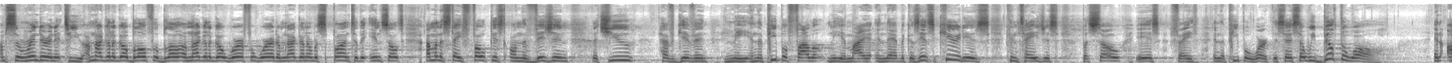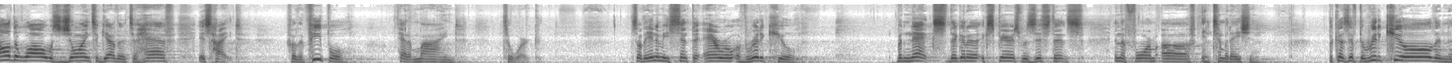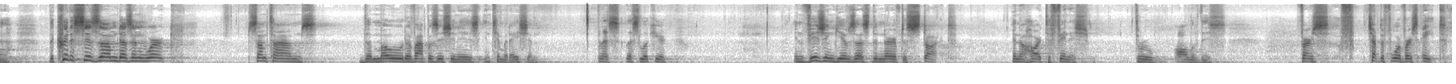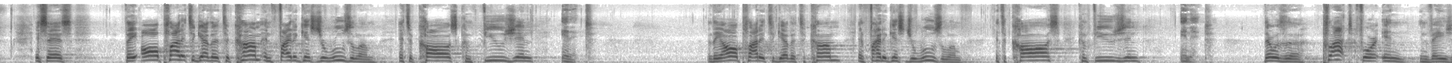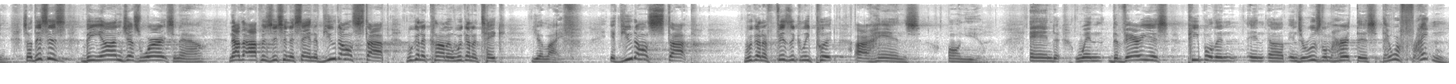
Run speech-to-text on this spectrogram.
I'm surrendering it to you. I'm not going to go blow for blow. I'm not going to go word for word. I'm not going to respond to the insults. I'm going to stay focused on the vision that you have given me. And the people followed Nehemiah in that because insecurity is contagious, but so is faith. And the people worked. It says, So we built the wall, and all the wall was joined together to have its height. For the people had a mind to work. So the enemy sent the arrow of ridicule. But next, they're going to experience resistance in the form of intimidation. Because if the ridicule and the, the criticism doesn't work, sometimes the mode of opposition is intimidation. Let's, let's look here. And vision gives us the nerve to start and the heart to finish through all of this. Verse, chapter 4, verse 8. It says, They all plotted together to come and fight against Jerusalem and to cause confusion in it. And they all plotted together to come and fight against Jerusalem and to cause confusion in it. There was a plot for an invasion. So this is beyond just words now. Now the opposition is saying, if you don't stop, we're going to come and we're going to take your life. If you don't stop, we're going to physically put our hands on you. And when the various people in, in, uh, in Jerusalem heard this, they were frightened.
